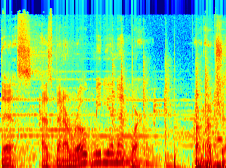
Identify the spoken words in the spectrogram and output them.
This has been a Rogue Media Network production.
